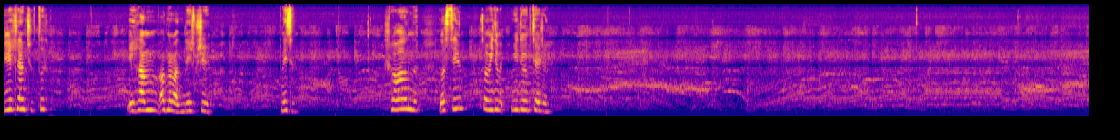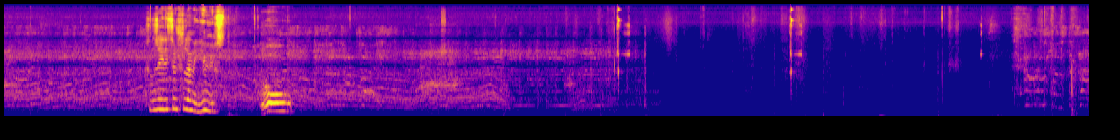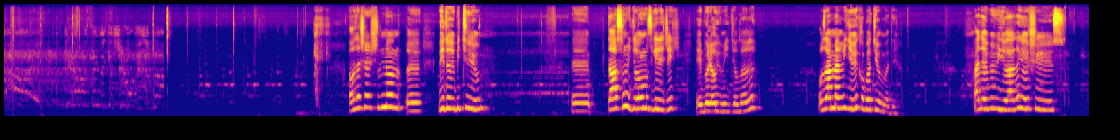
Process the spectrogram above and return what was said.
Bir işlem çıktı. Reklam anlamadım. Ne hiçbir şey. Neyse. Şu an göstereyim. Sonra video, videoyu bitireceğim. Hızlıca iletişim şuradan da giremiyorsun. Oo. Arkadaşlar şimdiden e, videoyu bitiriyorum. E, daha sonra videolarımız gelecek. E, böyle oyun videoları. O zaman ben videoyu kapatıyorum hadi. Hadi öbür videolarda görüşürüz.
